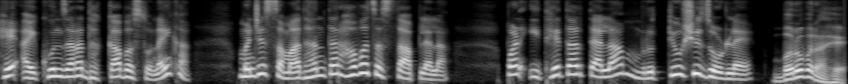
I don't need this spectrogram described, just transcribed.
हे ऐकून जरा धक्का बसतो नाही का? म्हणजे समाधान तर हवंच असतं आपल्याला पण इथे तर त्याला मृत्यूशी जोडलंय. बरोबर आहे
